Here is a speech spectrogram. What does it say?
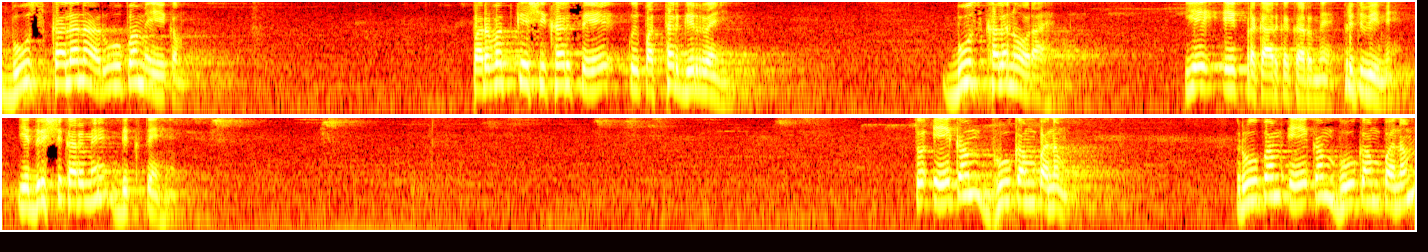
भूस्खलन रूपम एकम। पर्वत के शिखर से कोई पत्थर गिर रहे हैं। भूस्खलन हो रहा है। ये एक प्रकार का कर्म है, पृथ्वी में। ये दृश्य कर्म है, दिखते हैं। तो एकम भूकंपनम। रूपम एकम भूकंपनम।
